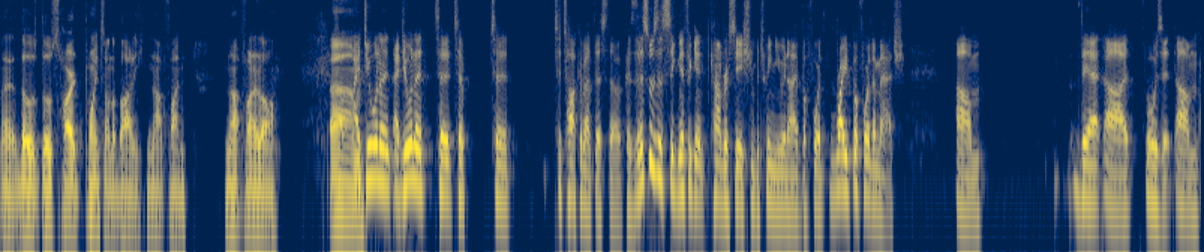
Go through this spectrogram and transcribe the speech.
uh, those those hard points on the body, not fun, not fun at all. Um, I do want to I do want to to to to talk about this though because this was a significant conversation between you and I before right before the match. Um that uh what was it? Um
